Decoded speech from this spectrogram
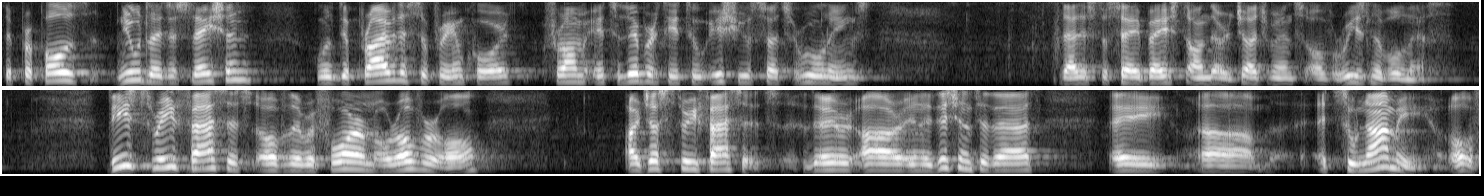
The proposed new legislation will deprive the Supreme Court from its liberty to issue such rulings, that is to say, based on their judgments of reasonableness. These three facets of the reform or overall are just three facets. There are, in addition to that, a, um, a tsunami of,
